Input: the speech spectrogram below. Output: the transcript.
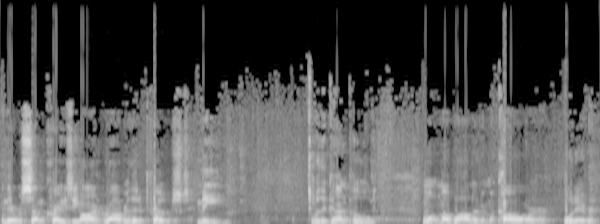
and there was some crazy armed robber that approached me with a gun pulled, wanting my wallet or my car or whatever?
